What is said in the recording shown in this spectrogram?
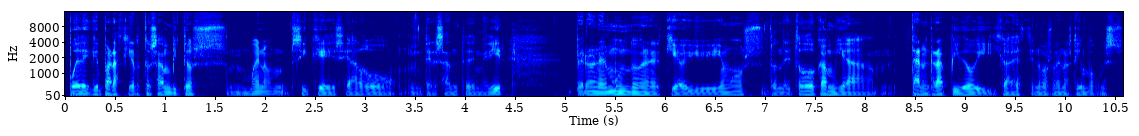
Puede que para ciertos ámbitos, bueno, sí que sea algo interesante de medir. Pero en el mundo en el que hoy vivimos, donde todo cambia tan rápido y cada vez tenemos menos tiempo, pues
